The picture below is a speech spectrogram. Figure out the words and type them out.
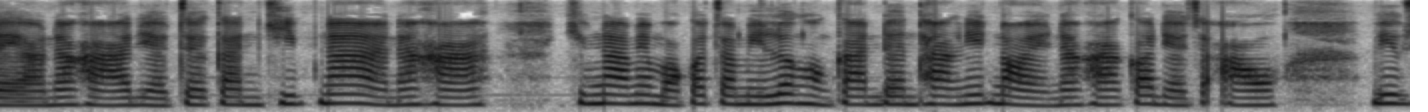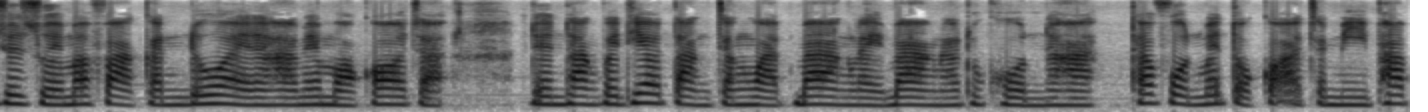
แล้วนะคะ เดี๋ยวเจอกันคลิปหน้านะคะ คลิปหน้าแม่หมอก็จะมีเรื่องของการเดินทางนิดหน่อยนะคะ ก็เดี๋ยวจะเอาวิวสวยๆมาฝากกันด้วยนะคะแม่หมอก็จะเดินทางไปเที่ยวต่างจังหวัดบ้างอะไรบ้างนะทุกคนนะคะ ถ้าฝนไม่ตกก็อาจจะมีภาพ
